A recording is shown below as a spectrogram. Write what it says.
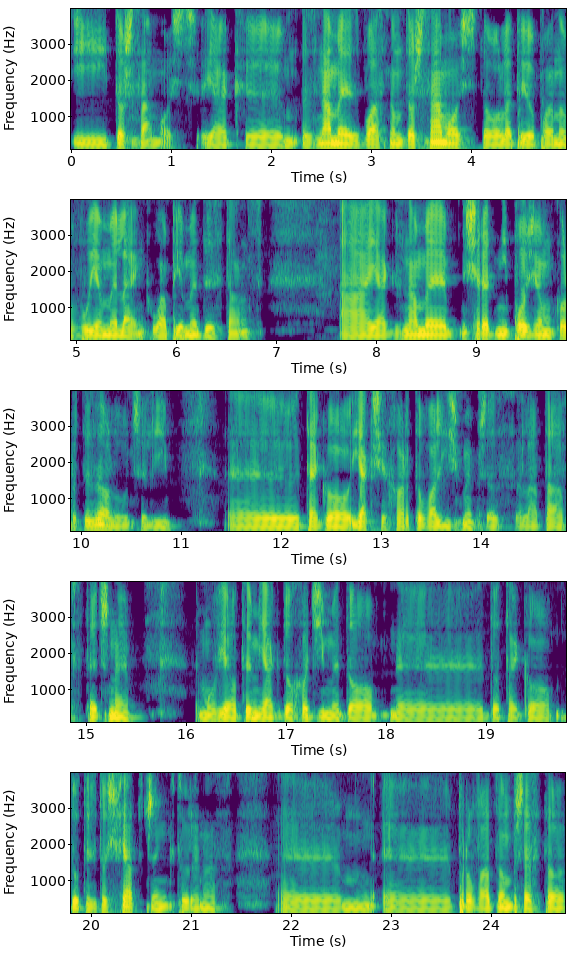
i tożsamość. Jak e, znamy własną tożsamość, to lepiej opanowujemy lęk, łapiemy dystans. A jak znamy średni poziom kortyzolu, czyli e, tego, jak się hartowaliśmy przez lata wsteczne, mówię o tym, jak dochodzimy do, e, do, tego, do tych doświadczeń, które nas e, e, prowadzą przez to,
